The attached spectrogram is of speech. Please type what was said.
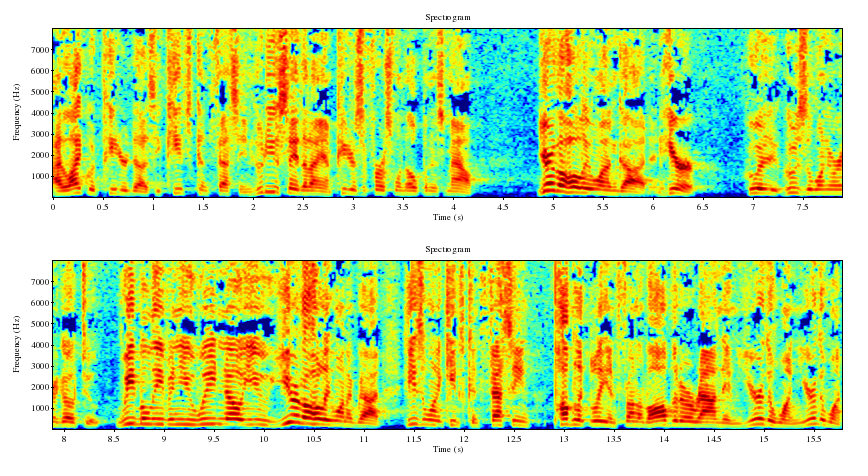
I like what Peter does. He keeps confessing. Who do you say that I am? Peter's the first one to open his mouth. You're the Holy One, God. And here, who, who's the one we're going to go to? We believe in you. We know you. You're the Holy One of God. He's the one that keeps confessing publicly in front of all that are around him. You're the one. You're the one.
